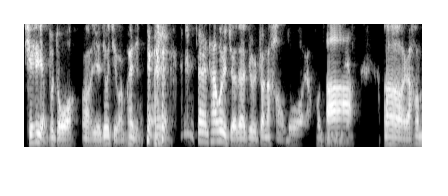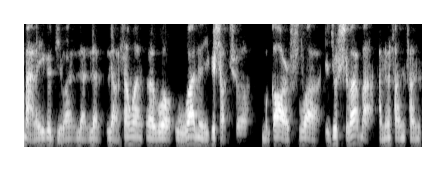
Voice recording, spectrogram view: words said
其实也不多啊，也就几万块钱，但是他会觉得就是赚了好多，然后啊啊，然后买了一个几万两两两三万呃不五万的一个小车，什么高尔夫啊，也就十万吧，反正反正反正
